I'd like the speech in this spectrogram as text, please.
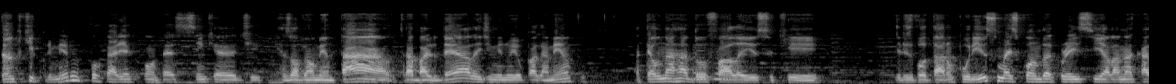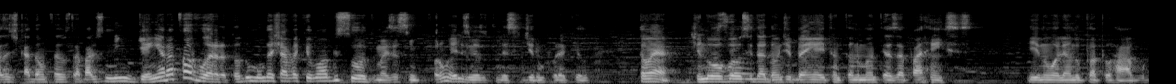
Tanto que a primeira porcaria que acontece, assim, que é de resolve aumentar o trabalho dela e diminuir o pagamento. Até o narrador Uhum. fala isso, que eles votaram por isso, mas quando a Grace ia lá na casa de cada um fazer os trabalhos, ninguém era a favor, era todo mundo achava aquilo um absurdo, mas assim, foram eles mesmos que decidiram por aquilo. Então é, de novo, é o cidadão de bem aí tentando manter as aparências e não olhando o próprio rabo.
